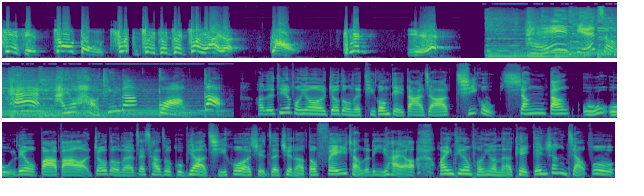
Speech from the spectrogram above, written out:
谢谢周董最最最最最爱的老天爷。嘿，别走开，还有好听的广告。好的，听众朋友，周董呢提供给大家旗鼓相当五五六八八哦。周董呢在操作股票、期货、选择权呢都非常的厉害哦。欢迎听众朋友呢可以跟上脚步，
